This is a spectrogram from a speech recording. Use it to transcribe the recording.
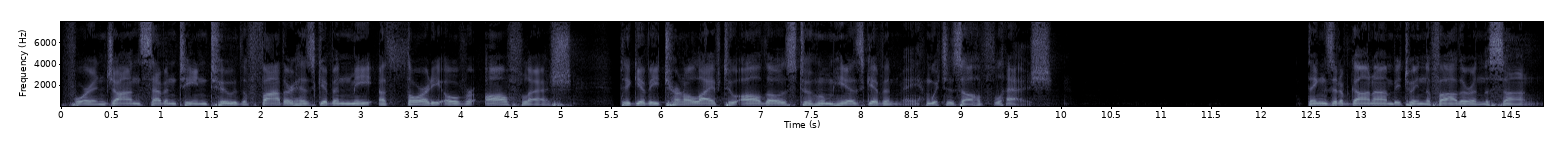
For in John 17, 2, the Father has given me authority over all flesh to give eternal life to all those to whom he has given me, which is all flesh. Things that have gone on between the Father and the Son.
